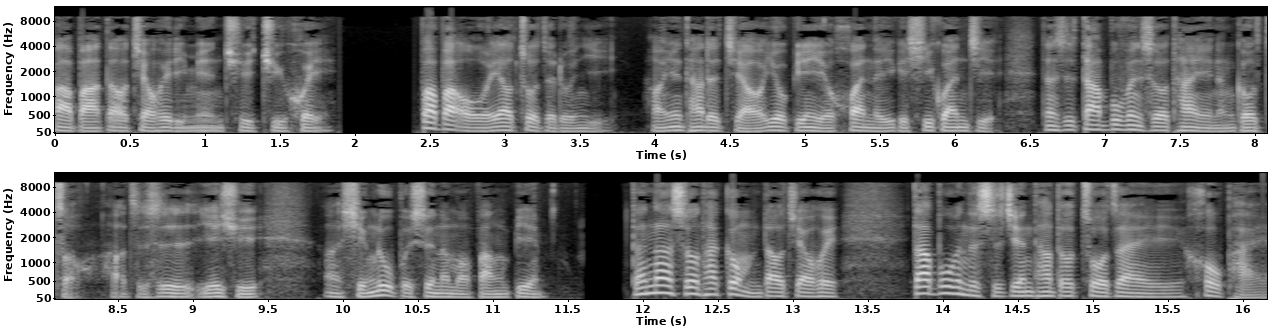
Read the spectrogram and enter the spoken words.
爸爸到教会里面去聚会。爸爸偶尔要坐着轮椅，好，因为他的脚右边也换了一个膝关节，但是大部分时候他也能够走，好，只是也许啊行路不是那么方便。但那时候他跟我们到教会。大部分的时间，他都坐在后排，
